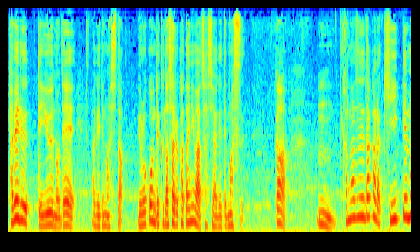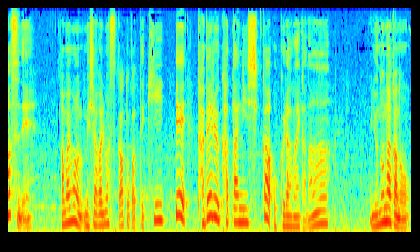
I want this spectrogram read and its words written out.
食べるっていうのであげてました。喜んでくださる方には差し上げてます。がうん必ずだから聞いてますね。甘いもの召し上がりますかとかって聞いて食べる方にしか送らないかな。世の中の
